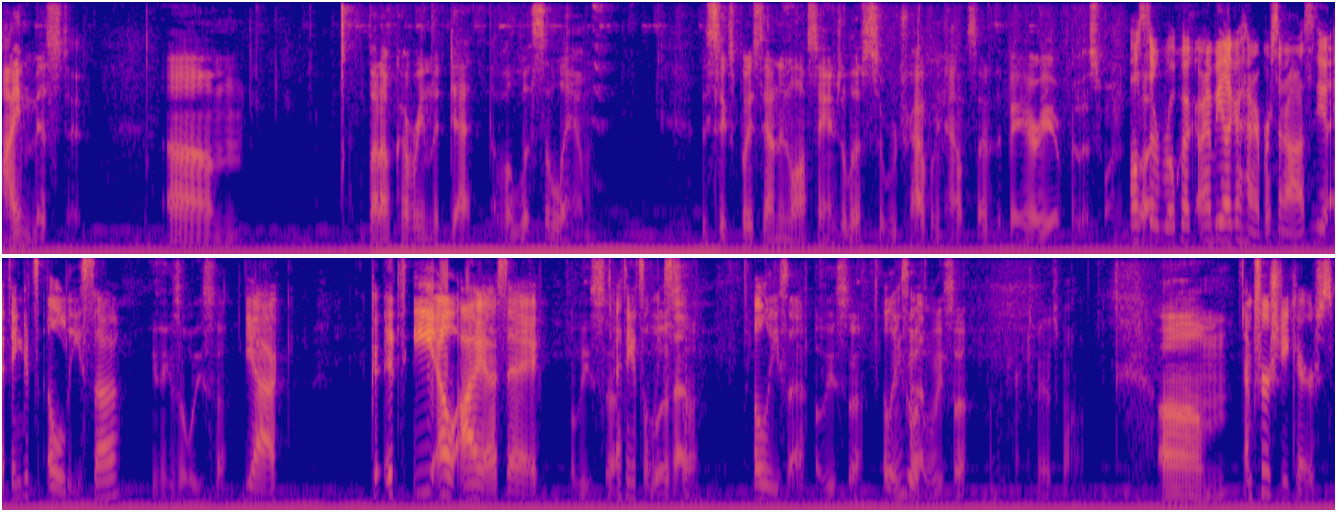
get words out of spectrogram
I missed it. Um, but I'm covering the death of Alyssa Lam. This takes place down in Los Angeles, so we're traveling outside of the Bay Area for this one. Also, but real quick, I'm gonna be like 100% honest with you. I think it's Elisa. you think it's Elisa? Yeah, it's E L I S A. Elisa. I think it's Elisa. Elisa. Elisa. We can go Elisa. with Elisa. Okay, tomato, tomato. Um. I'm sure she cares.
